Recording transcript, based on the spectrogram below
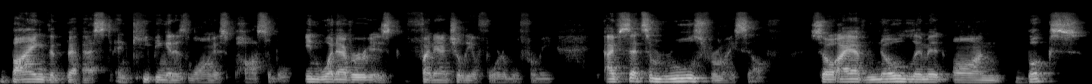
buying the best and keeping it as long as possible in whatever is financially affordable for me. I've set some rules for myself. So I have no limit on books.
